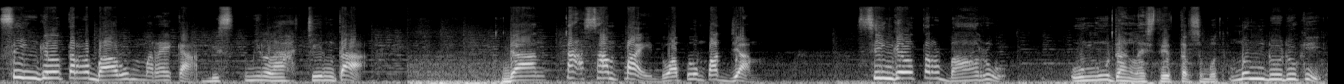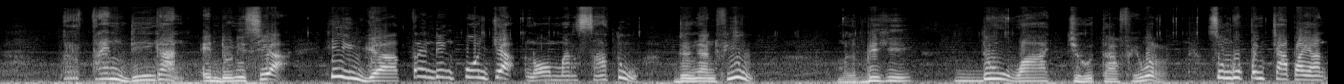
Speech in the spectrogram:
single terbaru mereka, Bismillah Cinta. Dan tak sampai 24 jam, single terbaru Ungu dan Lesti tersebut menduduki pertrendingan Indonesia hingga trending puncak nomor satu dengan view melebihi 2 juta viewer. Sungguh pencapaian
